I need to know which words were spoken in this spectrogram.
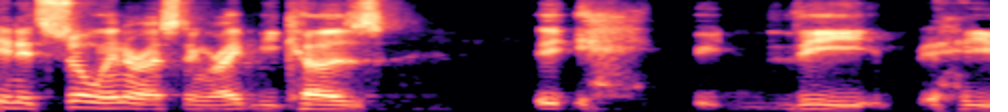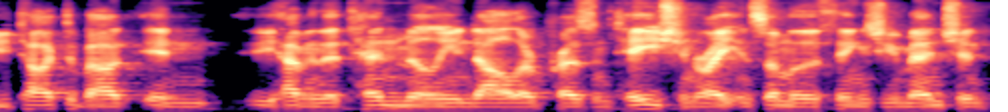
and it's so interesting, right? Because it, the you talked about in having the $10 million presentation, right? And some of the things you mentioned,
